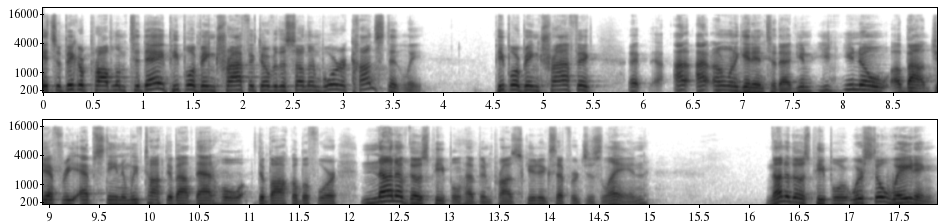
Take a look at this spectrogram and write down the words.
It's a bigger problem today. People are being trafficked over the southern border constantly. People are being trafficked. I, I, don't want to get into that. You, you, you know about Jeffrey Epstein, and we've talked about that whole debacle before. None of those people have been prosecuted except for Ghislaine. None of those people, we're still waiting.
